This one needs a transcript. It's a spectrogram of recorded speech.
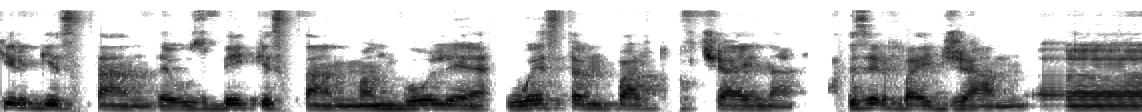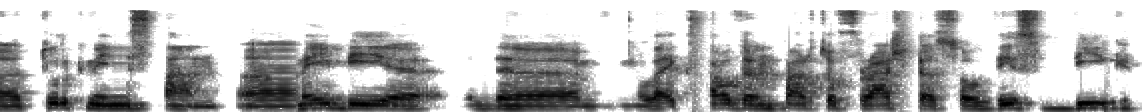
Kyrgyzstan, the Uzbekistan, Mongolia, western part of China, Azerbaijan, uh, Turkmenistan, uh, maybe uh, the like southern part of Russia. So this big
